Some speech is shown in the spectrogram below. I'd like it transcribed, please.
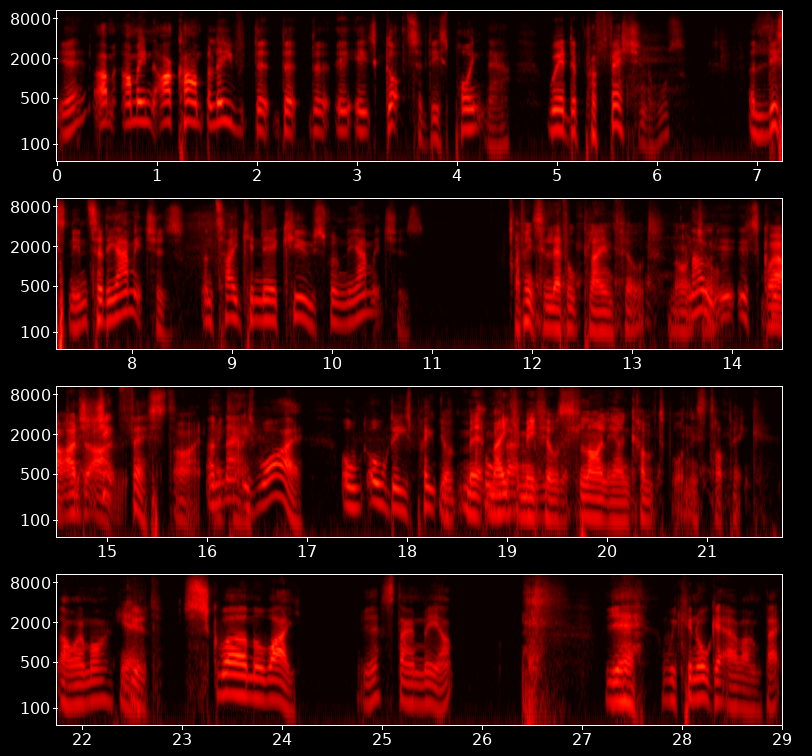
Yeah? I, I mean, I can't believe that, that, that it- it's got to this point now where the professionals are listening to the amateurs and taking their cues from the amateurs. I think it's a level playing field, Nigel. No, it's called well, I a I- shit fest, all right, and that okay. is why all all these people. You're ma- making me feel slightly uncomfortable on this topic. Oh, am I? Yeah. Good. Squirm away. Yeah, stand me up. yeah, we can all get our own back.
